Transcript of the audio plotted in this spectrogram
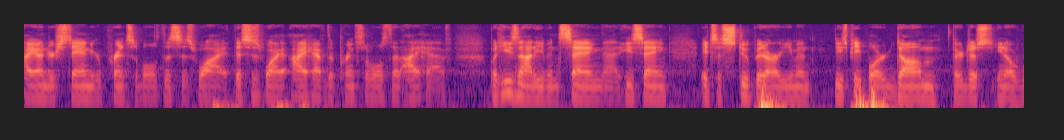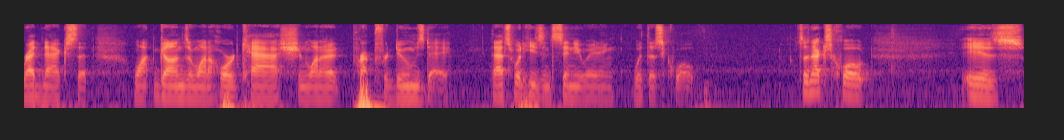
I understand your principles. This is why. This is why I have the principles that I have. But he's not even saying that. He's saying it's a stupid argument. These people are dumb. They're just, you know, rednecks that want guns and want to hoard cash and want to prep for doomsday. That's what he's insinuating with this quote. So the next quote is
